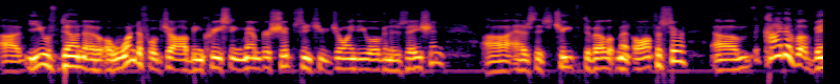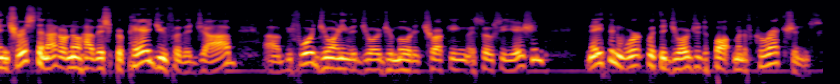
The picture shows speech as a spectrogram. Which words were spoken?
uh, you've done a, a, wonderful job increasing membership since you joined the organization. Uh, as its chief development officer, um, kind of of interest, and I don't know how this prepared you for the job. Uh, before joining the Georgia Motor Trucking Association, Nathan worked with the Georgia Department of Corrections,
